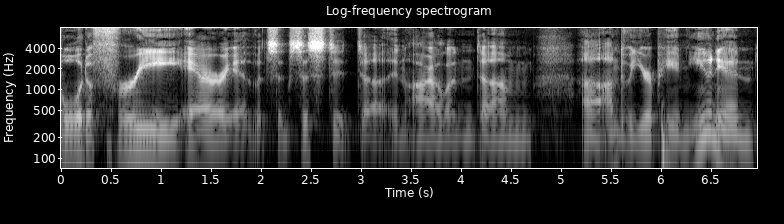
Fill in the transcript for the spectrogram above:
border free area that's existed uh, in Ireland um, uh, under the European Union,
